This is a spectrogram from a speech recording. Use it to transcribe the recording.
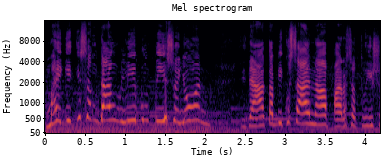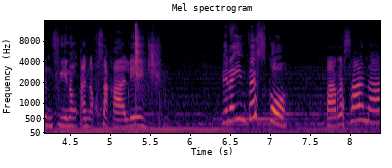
Mahigit isang daang libong piso yon. Tinatabi ko sana para sa tuition fee ng anak ko sa college. Pina-invest ko para sana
